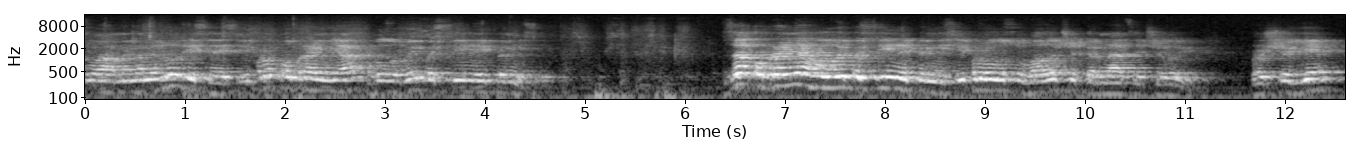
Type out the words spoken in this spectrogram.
з вами на минулій сесії про обрання голови постійної комісії. За обрання голови постійної комісії проголосувало 14 чоловік, про що є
